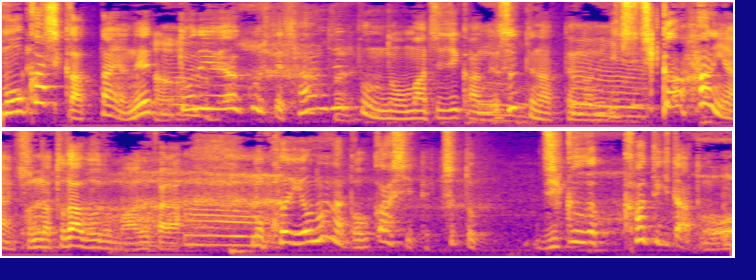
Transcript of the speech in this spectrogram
もうおかしかったんやネットで予約して30分のお待ち時間ですってなってるのに1時間半やんそんなトラブルもあるからもうこれ世の中おかしいってちょっと時空が変わってきたと思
